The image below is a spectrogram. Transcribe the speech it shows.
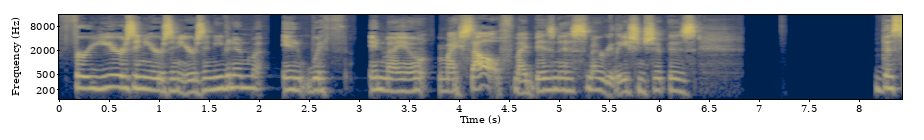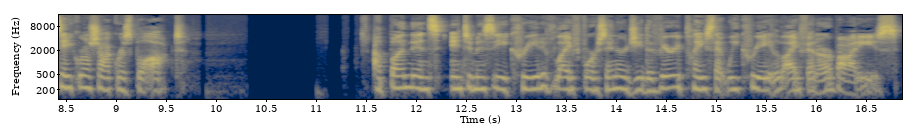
for years and years and years, and even in my, in with in my own myself, my business, my relationship is the sacral chakra is blocked. Abundance, intimacy, creative life force energy, the very place that we create life in our bodies.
